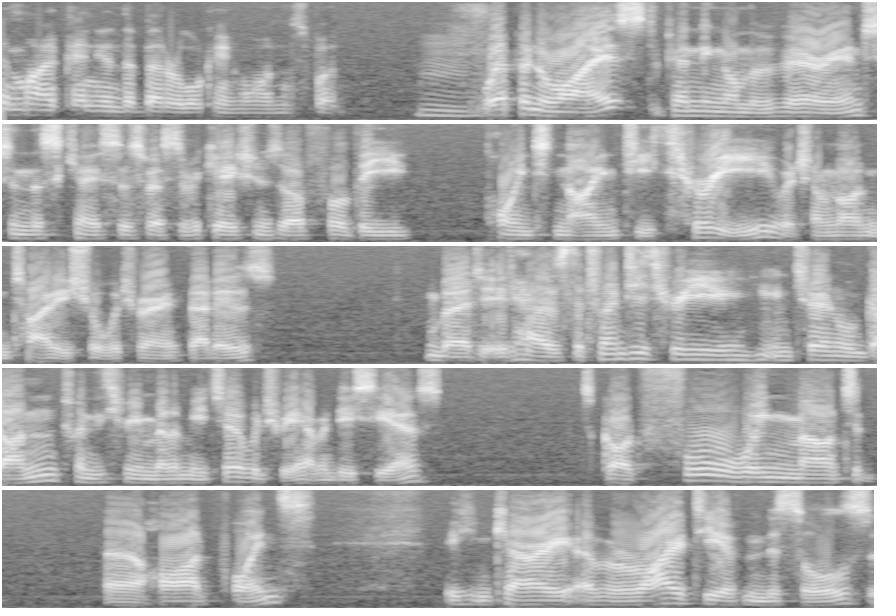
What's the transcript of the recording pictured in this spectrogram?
in my opinion, the better looking ones. But Weapon wise, depending on the variant, in this case, the specifications are for the .93, which I'm not entirely sure which variant that is. But it has the 23 internal gun, 23 millimeter, which we have in DCS. It's got four wing mounted uh, hard points. It can carry a variety of missiles,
